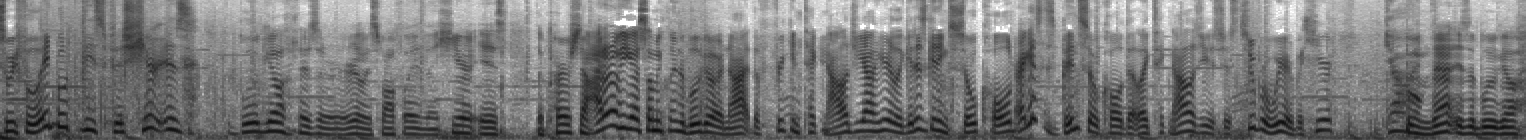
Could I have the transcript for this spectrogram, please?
So we filleted both of these fish. Here is the bluegill. There's a really small fillet, and here is the perch. Now, I don't know if you guys saw me clean the bluegill or not. The freaking technology out here, like it is getting so cold. I guess it's been so cold that like technology is just super weird. But here go. Boom, that is the bluegill.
